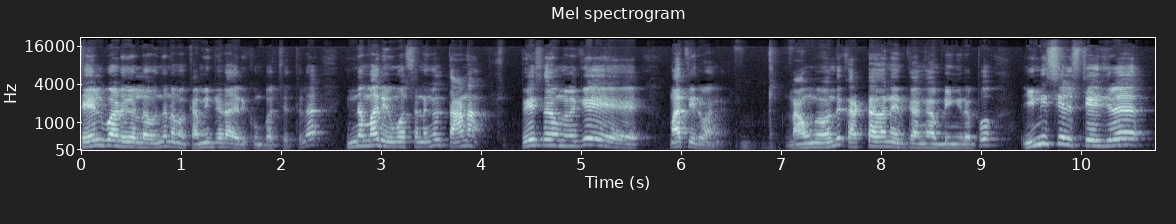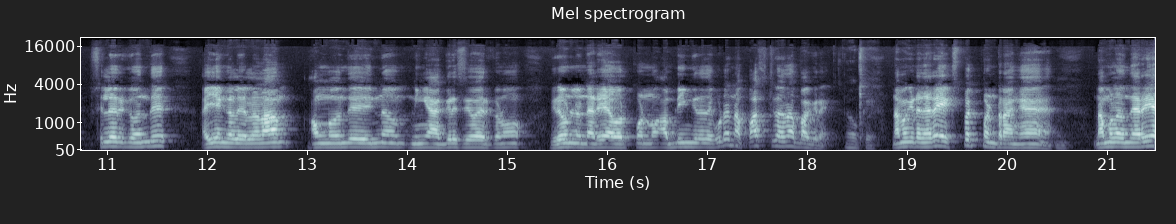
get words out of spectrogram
செயல்பாடுகளில் வந்து நம்ம கமிட்டடாக இருக்கும் பட்சத்தில் இந்த மாதிரி விமர்சனங்கள் தானாக பேசுகிறவங்களுக்கே மாற்றிடுவாங்க நான் அவங்க வந்து கரெக்டாக தானே இருக்காங்க அப்படிங்கிறப்போ இனிஷியல் ஸ்டேஜில் சிலருக்கு வந்து ஐயங்கள் எழலாம். அவங்க வந்து இன்னும் நீங்கள் அக்ரெசிவாக இருக்கணும். கிரவுண்டில் நிறையா ஒர்க் பண்ணணும் அப்படிங்கிறத கூட நான் பாசிட்டிவாக தான் பார்க்குறேன். ஓகே நம்மக்கிட்ட நிறைய எக்ஸ்பெக்ட் பண்ணுறாங்க நம்மளை நிறைய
